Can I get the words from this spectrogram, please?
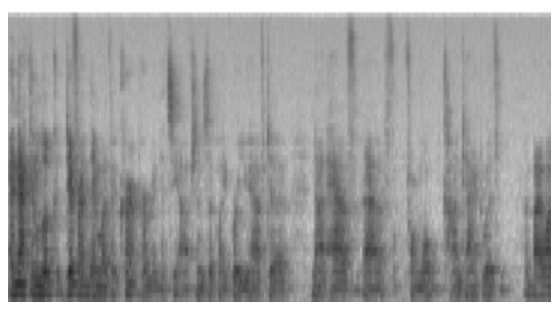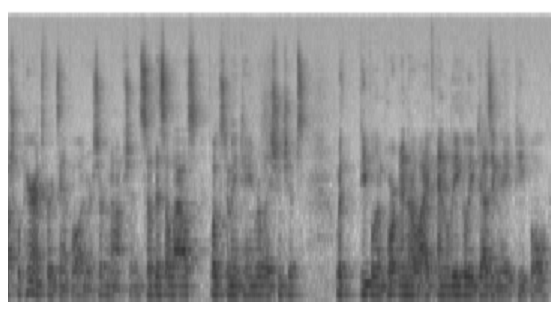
and that can look different than what the current permanency options look like, where you have to not have uh, formal contact with biological parents, for example, under certain options. So this allows folks to maintain relationships with people important in their life and legally designate people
